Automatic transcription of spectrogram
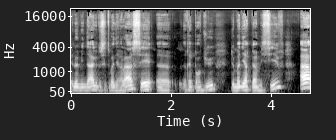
le minag, de cette manière-là, s'est euh, répandu de manière permissive. Mais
